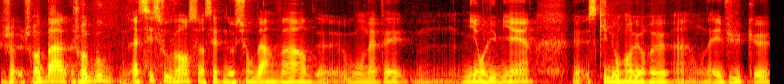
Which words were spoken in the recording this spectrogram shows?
Je, je, reboucle assez souvent sur cette notion d'Harvard euh, où on avait hum, mis en lumière euh, ce qui nous rend heureux. Hein. On avait vu que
